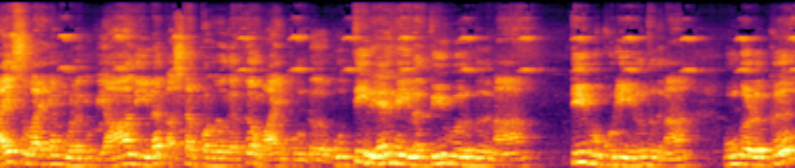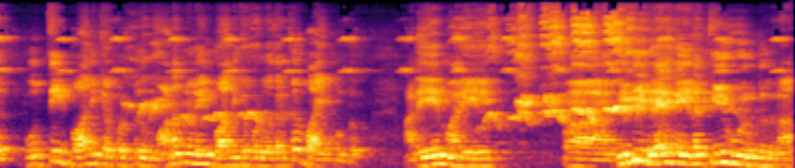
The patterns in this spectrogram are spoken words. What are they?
வயசு வரைக்கும் உங்களுக்கு வியாதியில கஷ்டப்படுவதற்கு வாய்ப்பு உண்டு புத்தி ரேகையில தீவு இருந்ததுன்னா தீவு குறி இருந்ததுன்னா உங்களுக்கு புத்தி பாதிக்கப்பட்டு மனநிலை பாதிக்கப்படுவதற்கு வாய்ப்பு உண்டு அதே மாதிரி விதி ரேகையில் தீவு இருந்ததுன்னா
